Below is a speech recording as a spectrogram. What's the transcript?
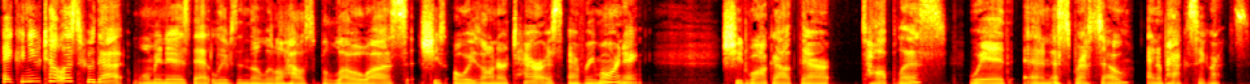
Hey, can you tell us who that woman is that lives in the little house below us? She's always on her terrace every morning. She'd walk out there topless with an espresso and a pack of cigarettes.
